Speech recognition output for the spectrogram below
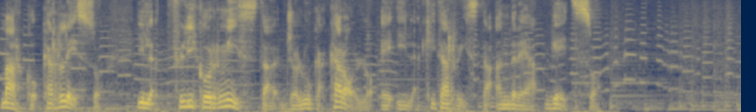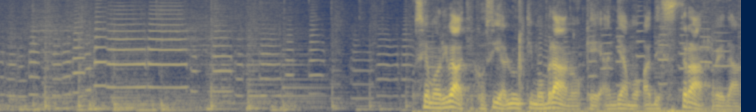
Marco Carlesso, il flicornista Gianluca Carollo e il chitarrista Andrea Ghezzo. Siamo arrivati così all'ultimo brano che andiamo ad estrarre da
